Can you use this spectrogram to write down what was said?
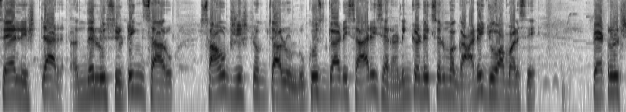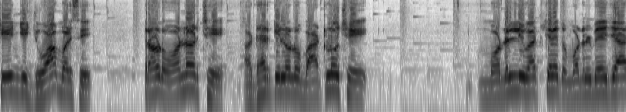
self start, અંદરનું સીટિંગ સારું, સાઉન્ડ સિસ્ટમ ચાલુ, લુકુસ ગાડી સારી છે. રનિંગ કન્ડિશનમાં ગાડી જોવા મળશે. પેટ્રોલ સીએનજી જોવા મળશે. ત્રણ ઓનર છે. અઢાર કિલોનો બાટલો છે. મોડલની વાત કરીએ તો મોડલ બે હજાર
